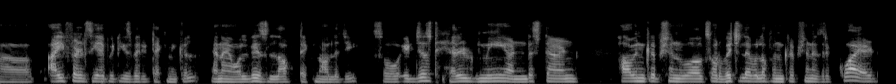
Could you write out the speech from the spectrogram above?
uh, I felt CIPT is very technical and I always loved technology. So it just helped me understand how encryption works or which level of encryption is required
